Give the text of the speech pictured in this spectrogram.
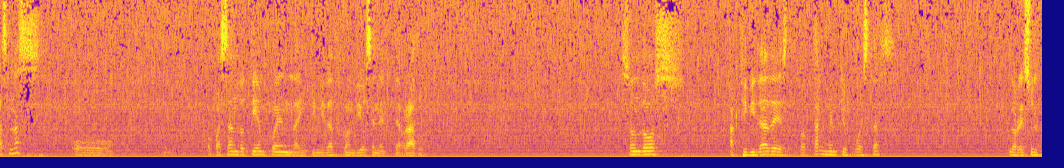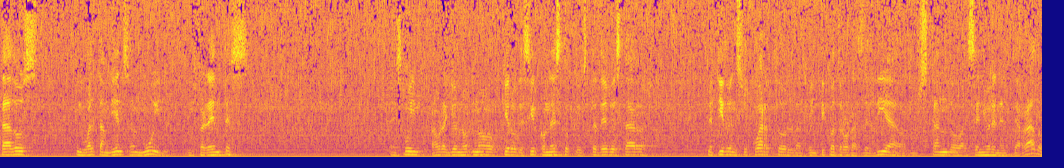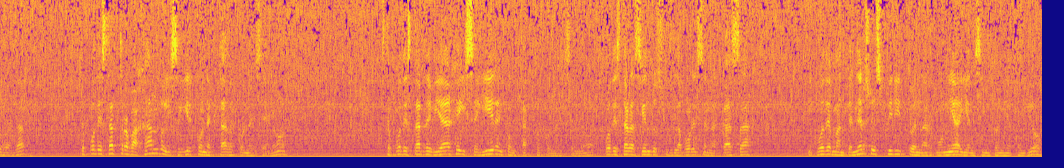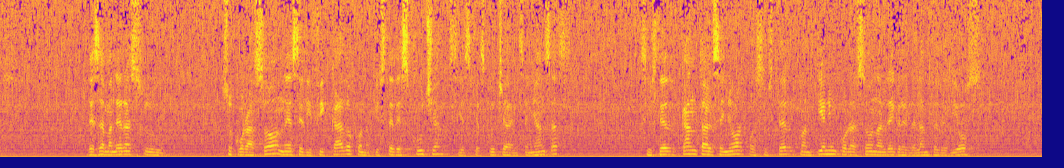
Asnas o, o pasando tiempo en la intimidad con Dios en el terrado. Son dos actividades totalmente opuestas. Los resultados igual también son muy diferentes es muy, ahora yo no, no quiero decir con esto que usted debe estar metido en su cuarto las 24 horas del día buscando al Señor en el terrado, ¿verdad? Usted puede estar trabajando y seguir conectado con el Señor. Usted puede estar de viaje y seguir en contacto con el Señor. Puede estar haciendo sus labores en la casa y puede mantener su espíritu en armonía y en sintonía con Dios. De esa manera su su corazón es edificado con lo que usted escucha, si es que escucha enseñanzas. Si usted canta al Señor, pues usted mantiene un corazón alegre delante de Dios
